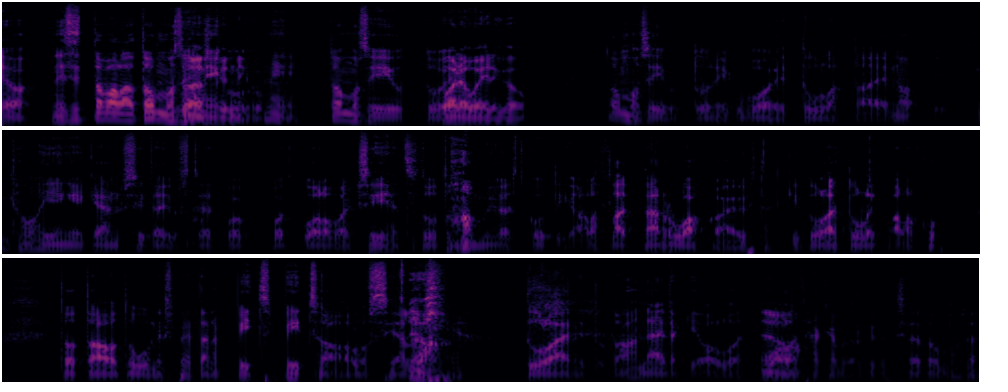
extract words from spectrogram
Joo, niin sitten tavallaan tommosia, niinku, niinku, niin, tommosia juttuja. What a way to go tommosia juttuja niin voi tulla, tai no, no jengi käynyt sitä just, että voit, voit kuolla vaikka siihen, että sä tulet aamuyöstä kotiin ja alat laittaa ruokaa ja yhtäkkiä tulee tulipalo, kun tota, oot uunissa vetänyt pizza, pizza ollut siellä. Joo. Niin, tulee, niin tota, on näitäkin ollut, että kuolet Joo. häkämyrkytykseen ja tommoseen.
